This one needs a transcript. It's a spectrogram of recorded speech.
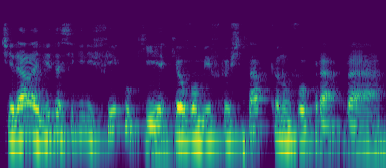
tirar a vida significa o quê? Que eu vou me frustrar porque eu não vou para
